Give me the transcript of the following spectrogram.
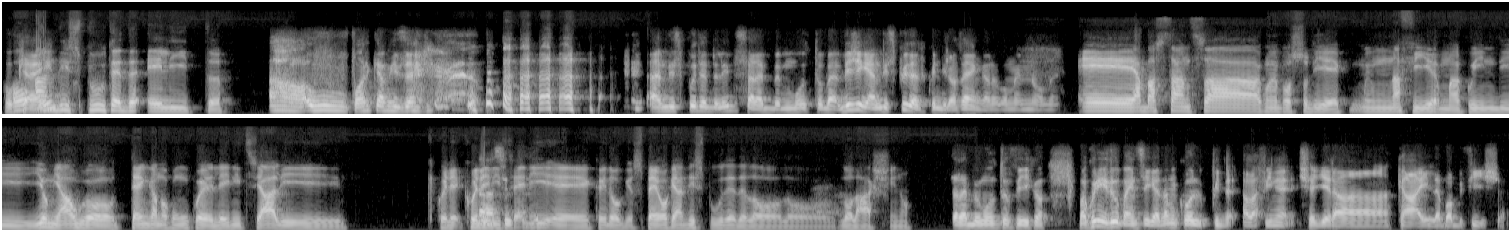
okay. o Undisputed Elite. Ah, uh, porca miseria. Undisputed Elite sarebbe molto bello. Dici che Undisputed quindi lo tengano come nome? È abbastanza, come posso dire, una firma, quindi io mi auguro tengano comunque le iniziali quelle, quelle ah, iniziali sì, e credo che, spero che Undisputed lo, lo, lo lasciino. Sarebbe molto figo. Ma quindi tu pensi che Adam Cole alla fine sceglierà Kyle, Bobby Fish?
